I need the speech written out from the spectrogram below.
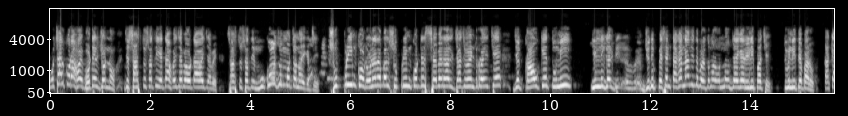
প্রচার করা হয় ভোটের জন্য, যে স্বাস্থ্য সাথী এটা হয়ে যাবে, ওটা হয়ে যাবে স্বাস্থ্য সাথীর মুখোশ উন্মোচন হয়ে গেছে। সুপ্রিম কোর্ট অনারেবল সুপ্রিম কোর্টের সেভারাল জাজমেন্ট রয়েছে, যে কাউকে তুমি ইলিগাল যদি পেশেন্ট টাকা না দিতে পারো, তোমার অন্য জায়গায় রিলিফ আছে, তুমি নিতে পারো। তাকে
